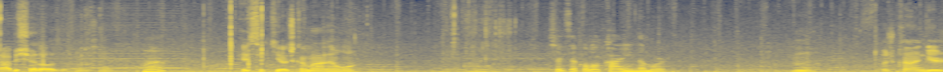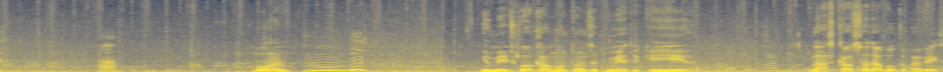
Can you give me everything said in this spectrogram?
Braba e cheirosa. Hã? Esse aqui é o de camarão, ó. Achei que você ia colocar ainda, amor. Hum, é de caranguejo. Tá? Bom, né? E o medo de colocar um montão de pimenta aqui e lascar o céu da boca pra vez.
